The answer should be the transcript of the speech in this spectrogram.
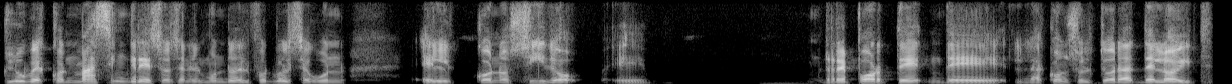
clubes con más ingresos en el mundo del fútbol, según el conocido eh, reporte de la consultora Deloitte.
